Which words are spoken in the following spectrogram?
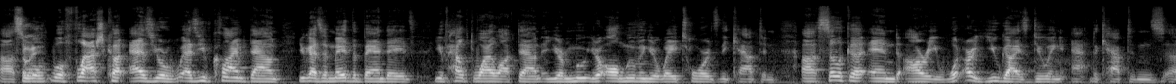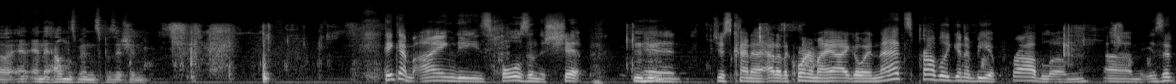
Uh, so Okay. we'll, we'll flash cut as you're as you've climbed down. You guys have made the band aids. You've helped Wyloch down, and you're mo- you're all moving your way towards the captain. Uh, Silica and Arri, what are you guys doing at the captain's uh, and, and the helmsman's position? I think I'm eyeing these holes in the ship Mhm. and just kind of out of the corner of my eye going, that's probably going to be a problem. Um, is it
